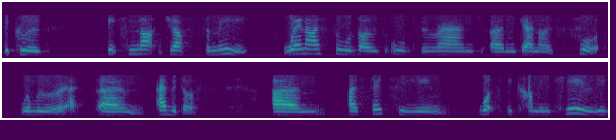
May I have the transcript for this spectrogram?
because it's not just for me. When I saw those orbs around um, Gano's foot when we were at um, Abydos, um, I said to him, What's becoming clear is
